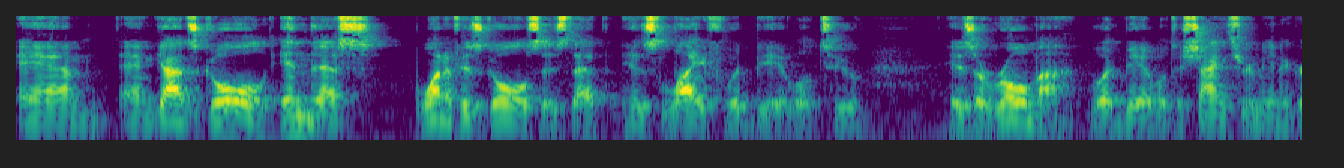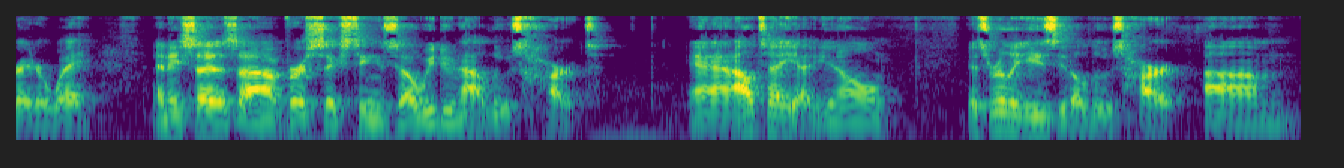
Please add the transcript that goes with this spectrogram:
And, and God's goal in this, one of his goals is that his life would be able to, his aroma would be able to shine through me in a greater way. And he says, uh, verse 16, so we do not lose heart. And I'll tell you, you know, it's really easy to lose heart. Um,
